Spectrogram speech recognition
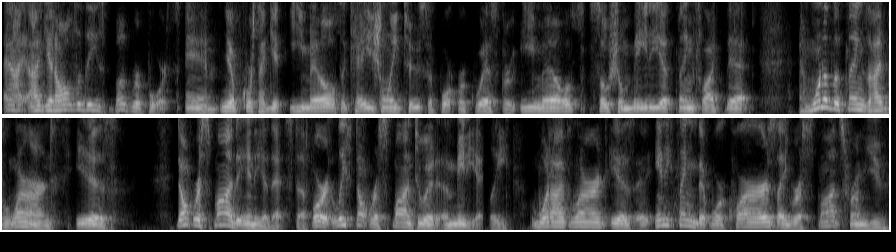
And I, I, get all of these bug reports. And, you know, of course, I get emails occasionally too, support requests through emails, social media, things like that. And one of the things I've learned is don't respond to any of that stuff, or at least don't respond to it immediately. What I've learned is uh, anything that requires a response from you,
